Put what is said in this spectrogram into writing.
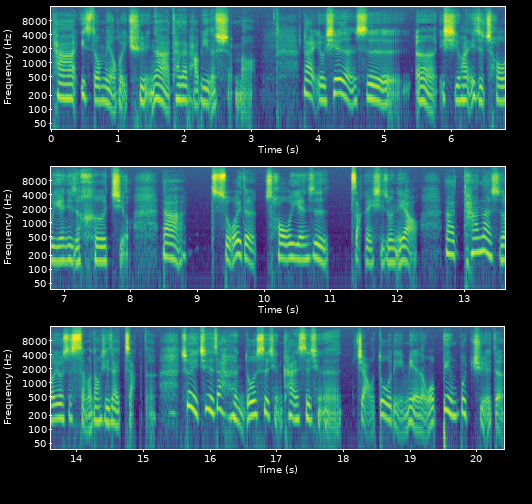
他一直都没有回去。那他在逃避的什么？那有些人是呃喜欢一直抽烟，一直喝酒。那所谓的抽烟是长给吸中药。那他那时候又是什么东西在长的？所以其实，在很多事情看事情的。角度里面呢，我并不觉得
